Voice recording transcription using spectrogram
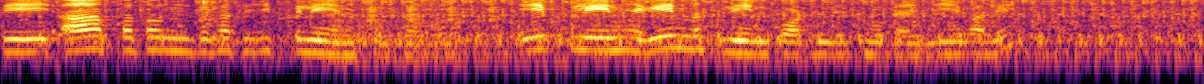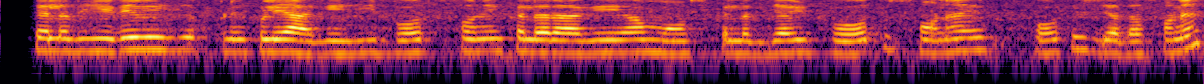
ਤੇ ਆ ਆਪਾਂ ਤੁਹਾਨੂੰ ਦਿਖਾਤੇ ਜੀ ਪਲੇਨ ਸੂਟ ਆ ਜੀ। ਇਹ ਪਲੇਨ ਹੈਗੇ ਮਸਲੀਨ ਕਾਟਨ ਦੇ ਸੂਟ ਹੈ ਜੀ, ਇਹ ਵਾਲੇ। ਕਲਰ ਜਿਹੜੇ ਵੀ ਆਪਣੇ ਕੋਲੇ ਆ ਗਏ ਜੀ, ਬਹੁਤ ਸੋਹਣੇ ਕਲਰ ਆ ਗਏ ਆ ਮੌਸ ਕਲਰ ਜਾਂ ਵੀ ਬਹੁਤ ਸੋਹਣਾ ਹੈ, ਬਹੁਤ ਹੀ ਜ਼ਿਆਦਾ ਸੋਹਣਾ ਹੈ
